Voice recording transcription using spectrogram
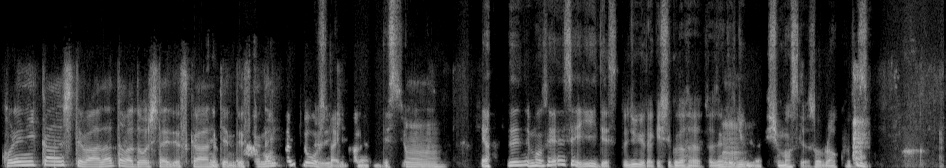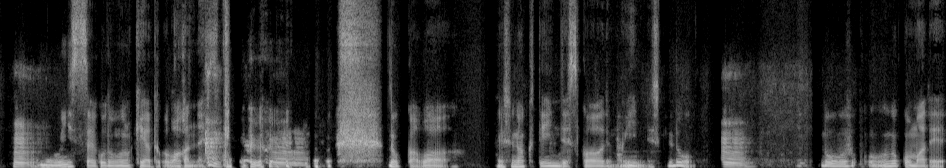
これに関してはあなたはどうしたいですか？案件ですよ本ね。どうしたいかなんですよ。いうんや、全然もう先生いいですと、授業だけしてくださいだったら全然授業だけしますよ。それ楽ですよ。うんもう一切子供のケアとかわかんないですっていう。うんとかは、えしなくていいんですか？でもいいんですけど、うんどう、どこまで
